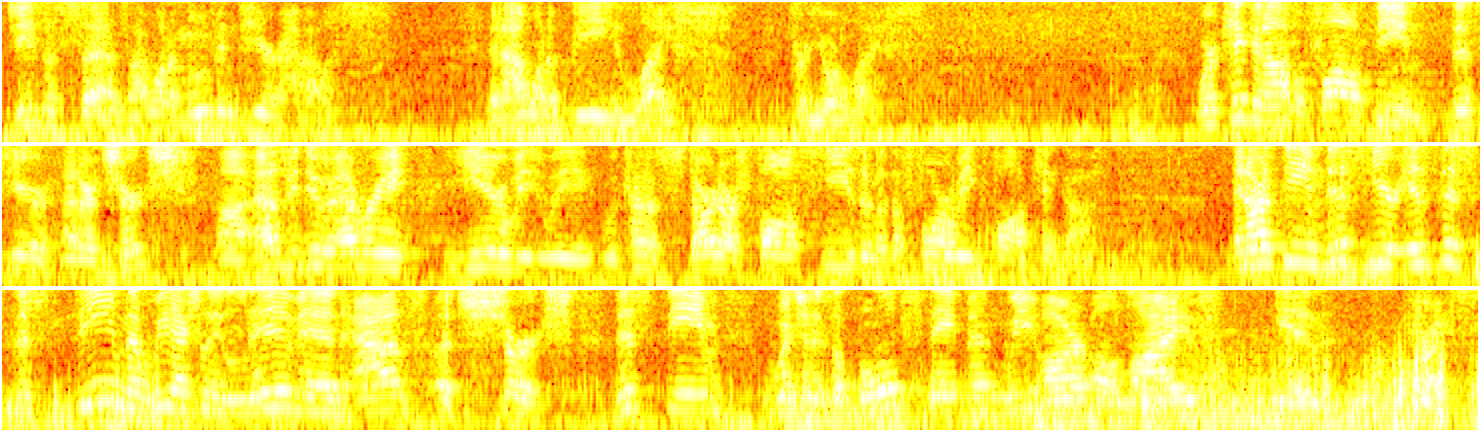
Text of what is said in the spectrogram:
Jesus says, I want to move into your house and I want to be life for your life. We're kicking off a fall theme this year at our church. Uh, as we do every year, we, we, we kind of start our fall season with a four week fall kickoff. And our theme this year is this, this theme that we actually live in as a church. This theme, which is a bold statement we are alive in Christ.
